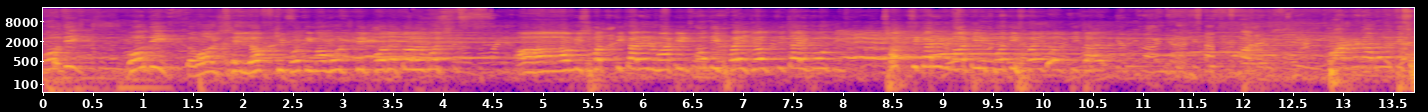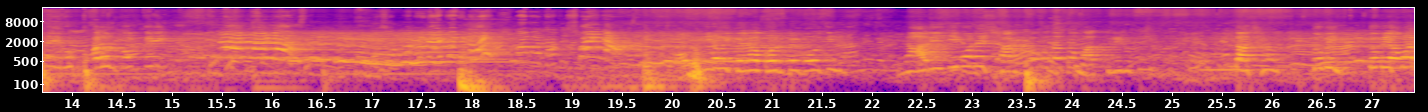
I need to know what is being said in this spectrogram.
বৌদি বৌদি তোমার সেই লক্ষ্মী প্রতিমা মূর্তির পদতলে বসে আমি সত্যিকারের মাটির প্রদীপ হয়ে জ্বলতে চাই, বৌদি। সত্যিকারের মাটির প্রদীপ হয়ে জ্বলতে চাই। পারবে না বৌদি, সেই রূপ ধারণ করতে। অভিনয় কেন করবে বৌদি? নারী জীবনের সার্থকতা তো মাতৃরূপে। তাছাড়া তুমি তুমি আমার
